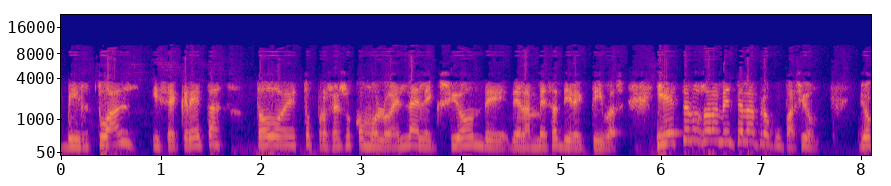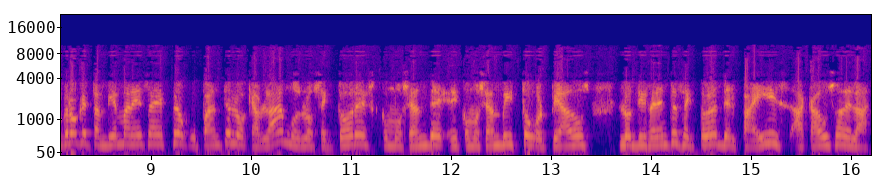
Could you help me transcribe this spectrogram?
virtual y secreta todos estos procesos como lo es la elección de, las mesas directivas. Y esta no solamente es la preocupación, yo creo que también, Vanessa, es preocupante lo que hablamos, los sectores como se han, eh, como se han visto golpeados, los diferentes sectores del país a causa de la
